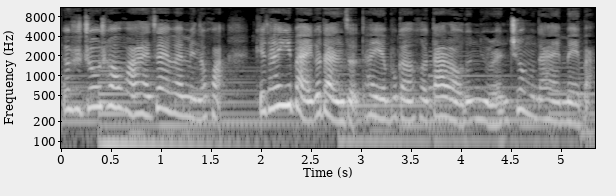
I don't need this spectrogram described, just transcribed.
要是周超华还在外面的话，给他一百个胆子，他也不敢和大佬的女人这么的暧昧吧。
